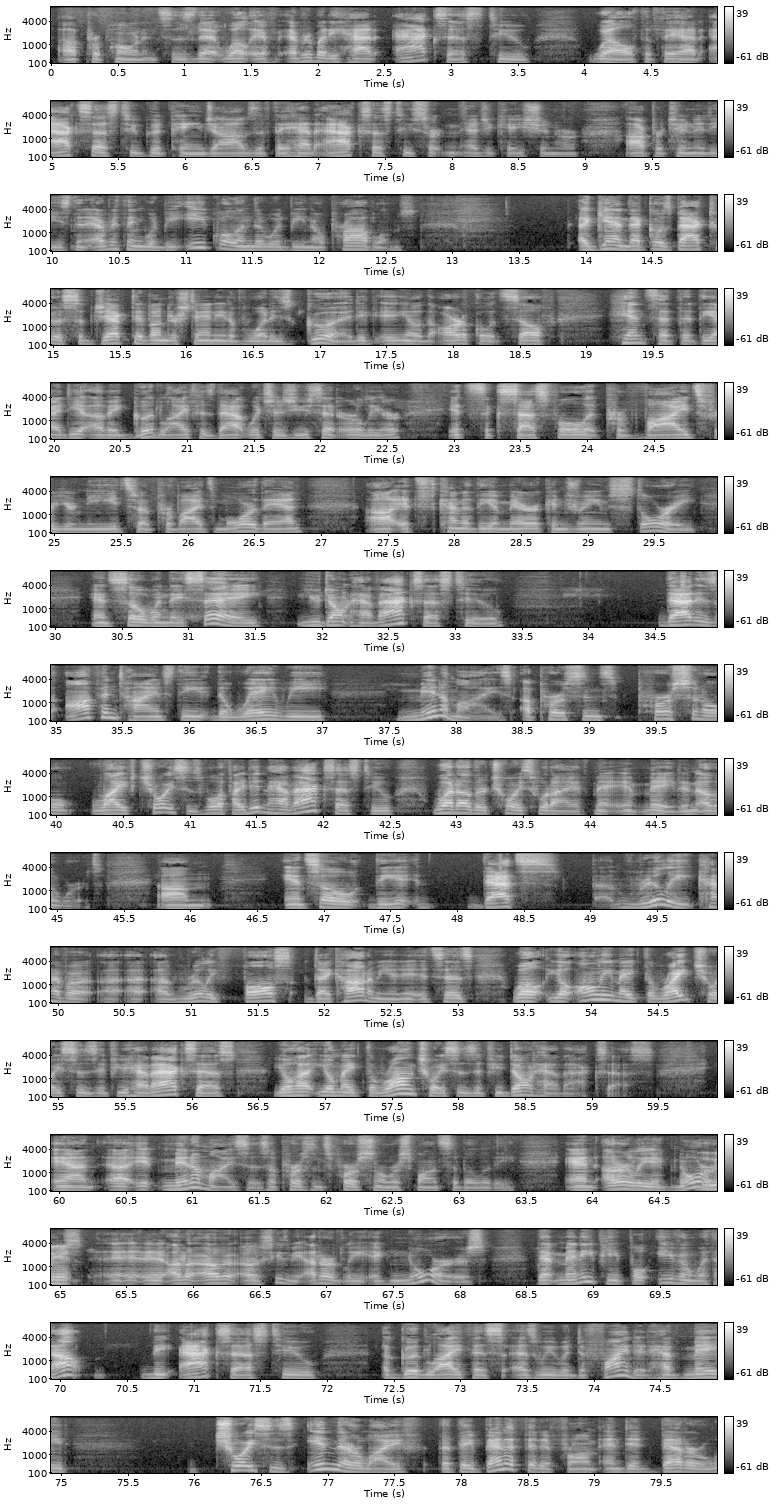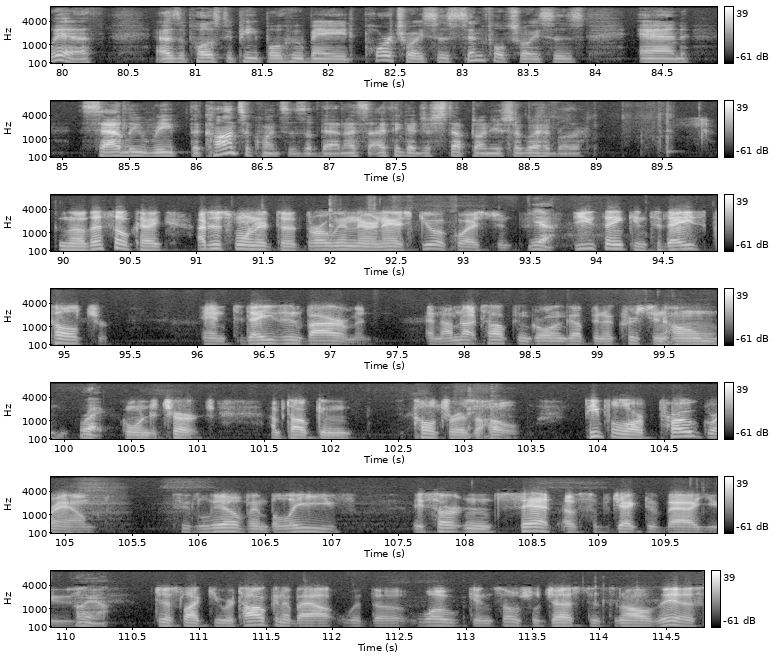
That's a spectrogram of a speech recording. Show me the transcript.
uh, proponents is that well if everybody had access to wealth, if they had access to good paying jobs, if they had access to certain education or opportunities, then everything would be equal and there would be no problems. Again, that goes back to a subjective understanding of what is good. It, you know, the article itself hints at that the idea of a good life is that which, as you said earlier, it's successful, it provides for your needs, so it provides more than. Uh, it's kind of the American dream story. And so when they say you don't have access to, that is oftentimes the the way we minimize a person's personal life choices. Well, if I didn't have access to, what other choice would I have made? In other words, um, and so the that's really kind of a, a, a, really false dichotomy and it says well you'll only make the right choices if you have access you'll ha- you'll make the wrong choices if you don't have access and uh, it minimizes a person's personal responsibility and utterly ignores it, it utter, utter, oh, excuse me utterly ignores that many people even without the access to a good life as as we would define it have made choices in their life that they benefited from and did better with as opposed to people who made poor choices sinful choices and sadly reap the consequences of that. And I, I think i just stepped on you so go ahead brother no, that's okay. I just wanted to throw in there and ask you a question. Yeah. Do you think in today's culture and today's environment, and I'm not talking growing up in a Christian home, right, going to church. I'm talking culture as a whole. People are programmed to live and believe a certain set of subjective values. Oh yeah. Just like you were talking about with the woke and social justice and all this,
